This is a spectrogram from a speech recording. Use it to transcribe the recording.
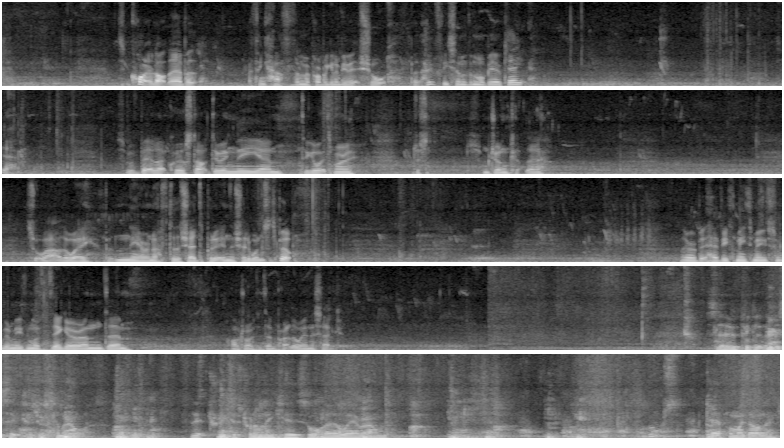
It's quite a lot there, but I think half of them are probably going to be a bit short, but hopefully some of them will be okay. Yeah. So with a bit of luck, we'll start doing the um, digger work tomorrow. Just some junk up there. Sort of out of the way, but near enough to the shed to put it in the shed once it's built. They're a bit heavy for me to move, so I'm going to move them with the digger and um, I'll drive the dumper out of the way in a sec. So piglet number six has just come out. Literally just trying to make his or her way around. Careful my darling.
